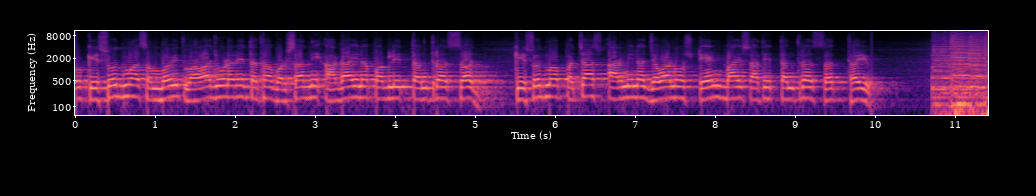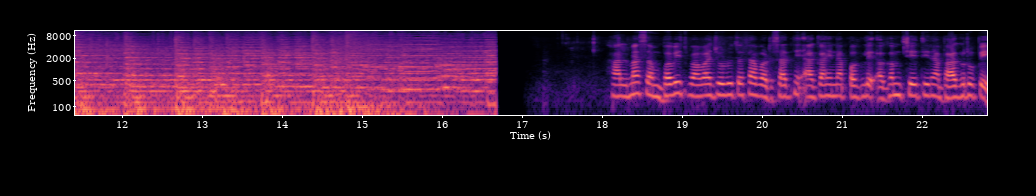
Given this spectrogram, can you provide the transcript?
તો કેશોદમાં સંભવિત વાવાઝોડાને તથા વરસાદની આગાહીના પગલે તંત્ર સજ્જ. કેશોદમાં પચાસ આર્મીના જવાનો સ્ટેન્ડ બાય સાથે તંત્ર સજ્જ થયું. હાલમાં સંભવિત વાવાઝોડું તથા વરસાદની આગાહીના પગલે અગમચેતીના ભાગરૂપે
